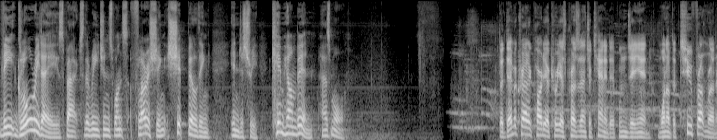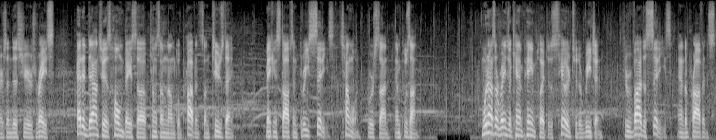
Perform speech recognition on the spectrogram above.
the glory days back to the region's once flourishing shipbuilding industry. Kim Hyun-bin has more. The Democratic Party of Korea's presidential candidate Moon Jae-in, one of the two frontrunners in this year's race, headed down to his home base of Gyeongsangnam-do province on Tuesday, making stops in three cities, Changwon, Ulsan, and Busan. Moon has a range of campaign pledges tailored to the region to revive the cities and the province.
